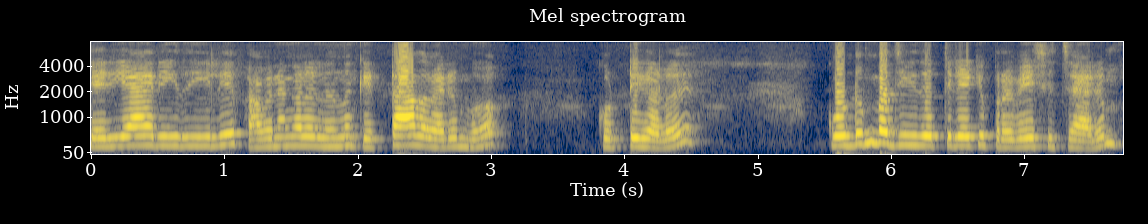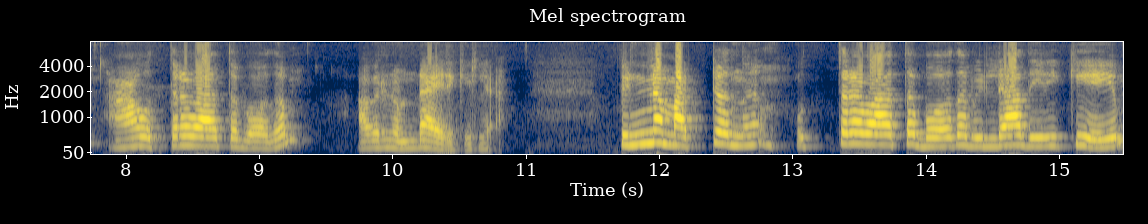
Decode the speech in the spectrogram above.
ശരിയായ രീതിയിൽ ഭവനങ്ങളിൽ നിന്ന് കിട്ടാതെ വരുമ്പോൾ കുട്ടികൾ കുടുംബജീവിതത്തിലേക്ക് പ്രവേശിച്ചാലും ആ ഉത്തരവാദിത്വ ബോധം അവരിലുണ്ടായിരിക്കില്ല. പിന്നെ മറ്റൊന്ന് ഉത്തരവാദിത്വ ബോധമില്ലാതിരിക്കുകയും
